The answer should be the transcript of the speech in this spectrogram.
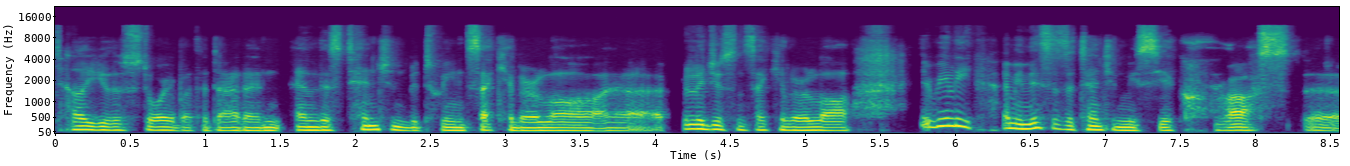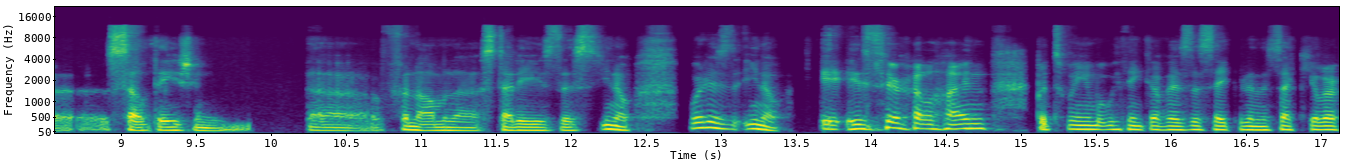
tell you the story about the data and, and this tension between secular law, uh, religious and secular law. It really, I mean, this is a tension we see across uh, South Asian uh, phenomena studies. This, you know, where does, you know, is there a line between what we think of as the sacred and the secular?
